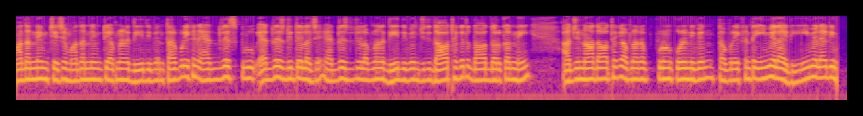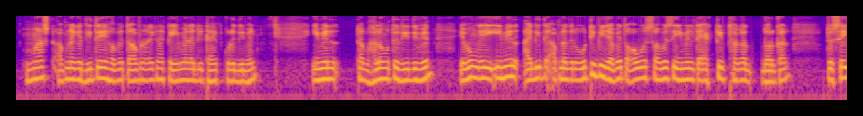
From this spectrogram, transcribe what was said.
মাদার নেম চেয়েছে মাদার নেমটি আপনারা দিয়ে দিবেন। তারপর এখানে অ্যাড্রেস প্রুফ অ্যাড্রেস ডিটেল আছে। অ্যাড্রেস ডিটেল আপনারা দিয়ে দিবেন। যদি দেওয়া থাকে তো দেওয়ার দরকার নেই। আর যদি না দেওয়া থাকে আপনারা পূরণ করে নেবেন। তারপরে এখানটা email ID email ID must আপনাকে দিতেই হবে। তো আপনারা এখানে একটা ইমেল আইডি টাইপ করে দিবেন। ইমেলটা ভালো মতো দিয়ে দিবেন। এবং এই ইমেল আইডিতে আপনাদের ওটিপি যাবে। তো অবশ্যই অবশ্যই ইমেলটা অ্যাক্টিভ থাকা দরকার। তো সেই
